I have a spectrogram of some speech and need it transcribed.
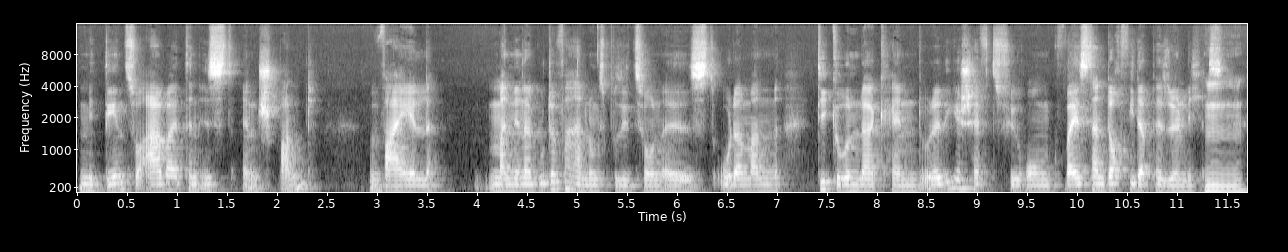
mit denen zu arbeiten, ist entspannt, weil man in einer guten Verhandlungsposition ist oder man die Gründer kennt oder die Geschäftsführung, weil es dann doch wieder persönlich ist. Mhm.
